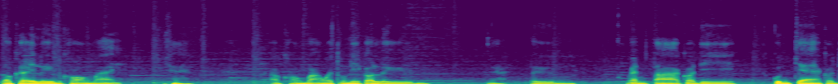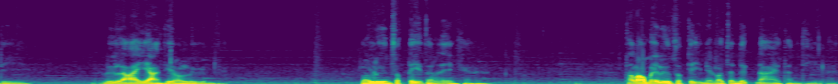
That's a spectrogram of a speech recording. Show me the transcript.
เราเคยลืมของไหมเอาของวางไว้ตรงนี้ก็ลืมนะลืมแว่นตาก็ดี กุญแจก็ดี หรือหลายอย่างที่เราลืมเเราลืมสติเท่านั้นเองถ้าเราไม่ลืมสติเนี่ยเราจะนึกได้ทันทีเลย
